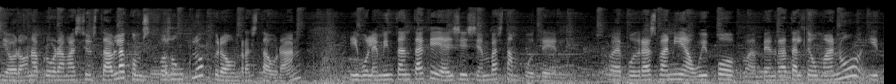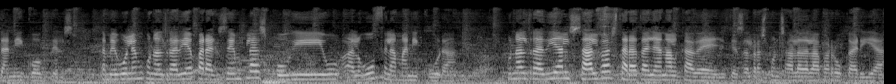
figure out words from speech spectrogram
Hi haurà una programació estable com si fos un club però un restaurant i volem intentar que hi hagi gent bastant potent. Eh, Podràs venir a Wipop, prendre't el teu menú i tenir còctels. També volem que un altre dia, per exemple, es pugui algú fer la manicura. Un altre dia el Salva estarà tallant el cabell, que és el responsable de la perruqueria.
